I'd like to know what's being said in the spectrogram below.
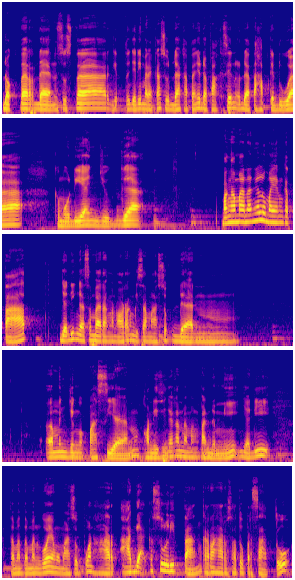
Dokter dan suster gitu. Jadi mereka sudah katanya udah vaksin udah tahap kedua. Kemudian juga pengamanannya lumayan ketat. Jadi nggak sembarangan orang bisa masuk dan uh, menjenguk pasien. Kondisinya kan memang pandemi. Jadi teman-teman gue yang mau masuk pun harus agak kesulitan karena harus satu persatu.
